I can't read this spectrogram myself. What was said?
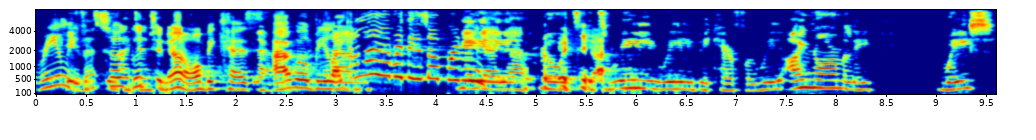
Really, that's so good to know because Yeah. I will be like, Um, oh, everything's so pretty. Yeah, yeah, yeah. No, it's Yeah. it's really, really be careful. Really, I normally wait.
